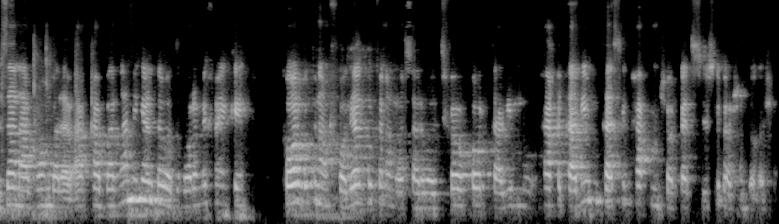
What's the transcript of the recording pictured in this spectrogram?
زن افغان برای عقب بر نمیگرده و دوباره می‌خوایم که کار بکنن فعالیت بکنن و سر وظیفه و کار تعلیم حق تعلیم و تحصیل حق مشارکت سیاسی برشون داده شد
